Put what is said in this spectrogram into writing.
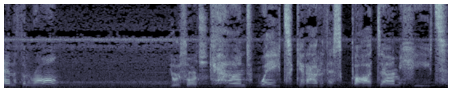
anything wrong. Your thoughts? Can't wait to get out of this goddamn heat.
